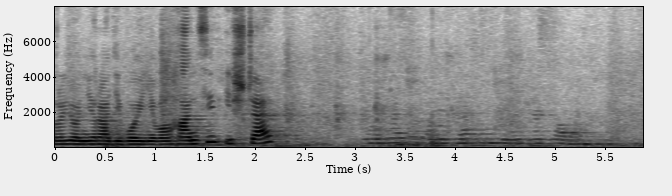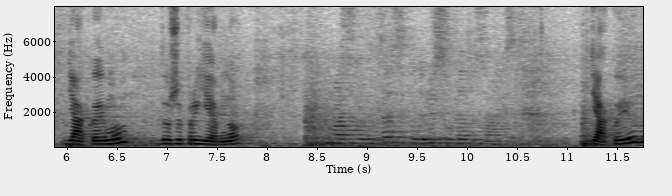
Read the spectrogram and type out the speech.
районній раді воїнів афганців. І ще. Дякуємо. Дуже приємно. Дякую.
